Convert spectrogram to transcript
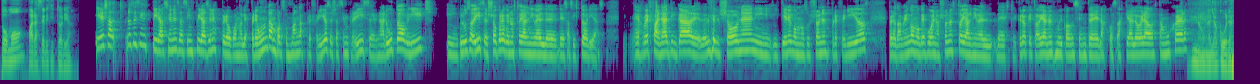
tomó para hacer esta historia. Y ella, no sé si inspiraciones así, inspiraciones, pero cuando les preguntan por sus mangas preferidos, ella siempre dice Naruto, Bleach, e incluso dice, yo creo que no estoy al nivel de, de esas historias. Es re fanática de- del shonen y, y tiene como sus shonen preferidos, pero también como que es, bueno, yo no estoy al nivel de esto. Y creo que todavía no es muy consciente de las cosas que ha logrado esta mujer. No, una locura.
